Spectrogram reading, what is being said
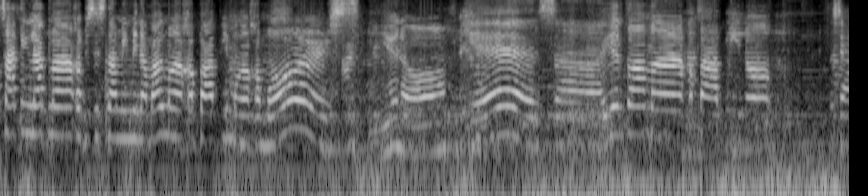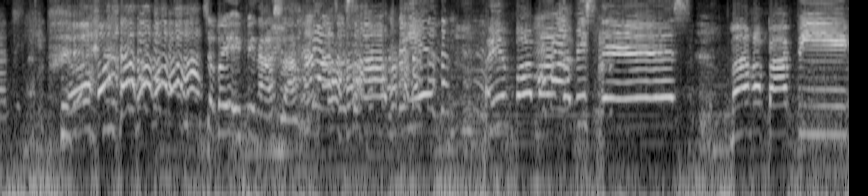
Sa ating lahat mga kabisnes naming minamahal, mga kapapi, mga kamors. Yun, oh. Yes. ah yun po mga kapapi, no? Sa ating... Sabay ipinasa. Nasa sa akin. Ayun po mga ka-business, mga kapapi,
